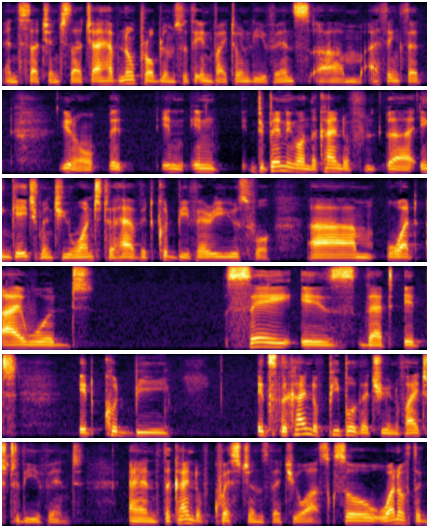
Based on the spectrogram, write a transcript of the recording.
and such and such. I have no problems with invite only events. Um, I think that, you know, it in in depending on the kind of uh, engagement you want to have, it could be very useful. Um, what I would say is that it it could be it's the kind of people that you invite to the event and the kind of questions that you ask. So one of the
